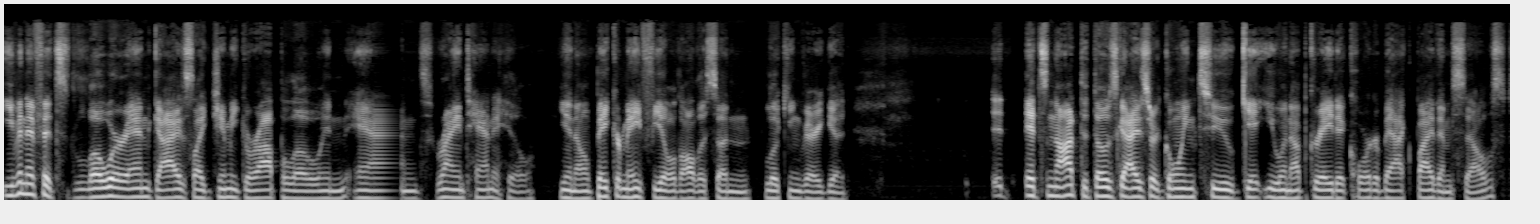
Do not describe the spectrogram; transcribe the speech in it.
even if it's lower end guys like Jimmy Garoppolo and and Ryan Tannehill, you know, Baker Mayfield all of a sudden looking very good. It, it's not that those guys are going to get you an upgrade at quarterback by themselves,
